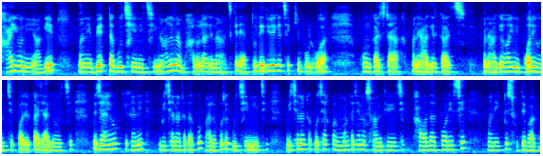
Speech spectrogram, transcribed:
খাইও নি, আগে মানে বেডটা গুছিয়ে নিচ্ছি, নাহলে না ভালো লাগে না। আজকের এত দেরি হয়ে গেছে, কি বলব আর? কোন কাজটা? মানে আগের কাজ মানে আগে হয়নি, পরে হচ্ছে, পরের কাজ আগে হচ্ছে। তো যাই হোক, এখানে বিছানাটা দেখো, ভালো করে গুছিয়ে নিয়েছি। বিছানাটা গোছার পর মনটা যেন শান্তি হয়েছে খাওয়া দাওয়ার পর এসে মানে একটু শুতে পারব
